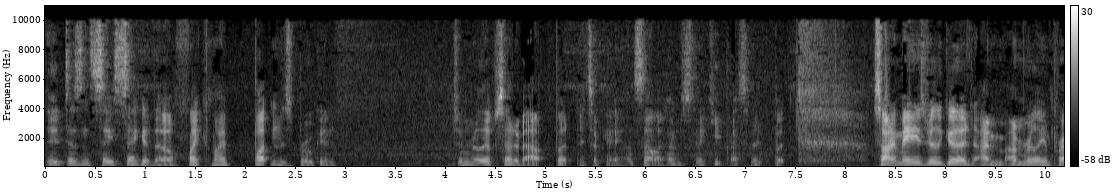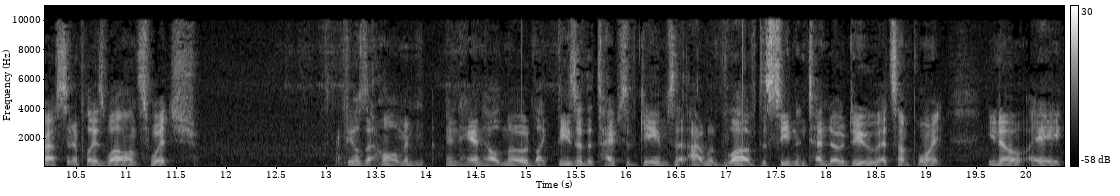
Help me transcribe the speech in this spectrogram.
it doesn't say Sega though. Like my button is broken, which I'm really upset about. But it's okay. It's not like I'm just gonna keep pressing it. But Sonic Mania is really good. I'm I'm really impressed, and it plays well on Switch feels at home in, in handheld mode. Like these are the types of games that I would love to see Nintendo do at some point. You know, a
